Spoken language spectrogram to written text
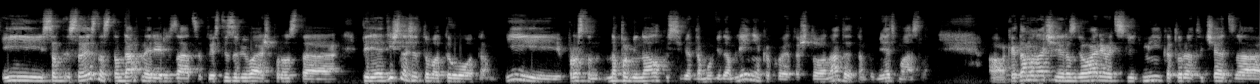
И, соответственно, стандартная реализация. То есть ты забиваешь просто периодичность этого ТО там, и просто напоминалку себе, там, уведомление какое-то, что надо там поменять масло. А, когда мы начали разговаривать с людьми, которые отвечают за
